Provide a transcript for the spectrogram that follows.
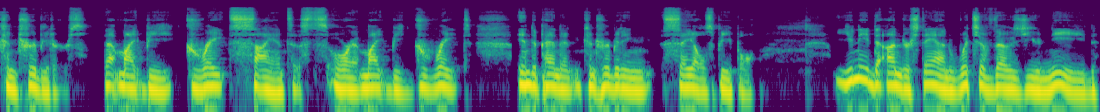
contributors. That might be great scientists, or it might be great independent contributing salespeople. You need to understand which of those you need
